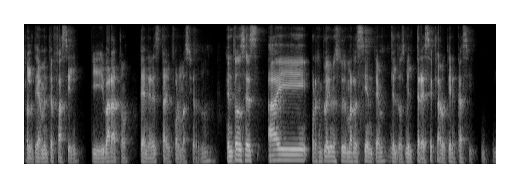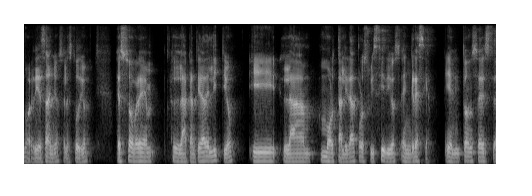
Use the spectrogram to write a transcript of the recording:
relativamente fácil y barato tener esta información. ¿no? Entonces, hay, por ejemplo, hay un estudio más reciente del 2013, claro, tiene casi 9, 10 años el estudio, es sobre la cantidad de litio y la mortalidad por suicidios en Grecia. Y entonces, eh,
